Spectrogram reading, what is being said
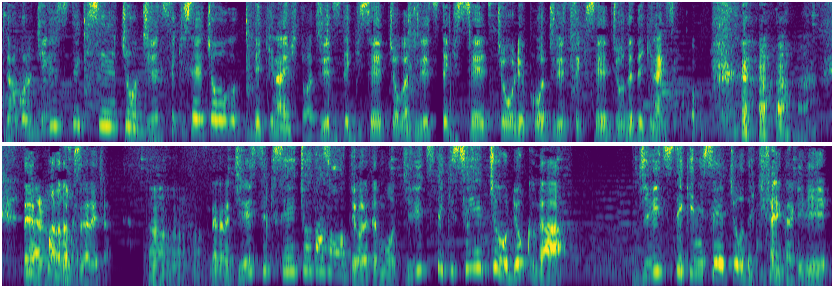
い。でもこれ自律的成長、自律的成長できない人は自律的成長が自律的成長力を自律的成長でできないんですよ。で、パラドックスが出ちゃう。だから自律的成長だぞって言われても自律的成長力が自律的に成長できない限り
